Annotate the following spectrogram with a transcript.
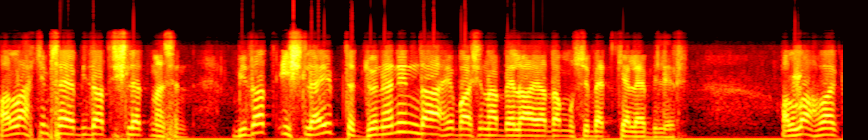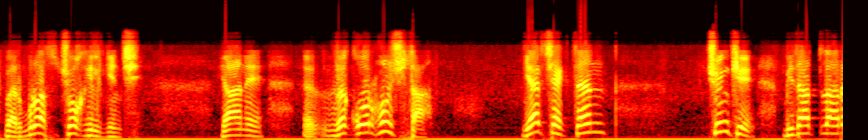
Allah kimseye bidat işletmesin. Bidat işleyip de dönenin dahi başına belaya da musibet gelebilir Allahu Ekber. Burası çok ilginç. Yani e, ve korkunç da. Gerçekten çünkü bidatlar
